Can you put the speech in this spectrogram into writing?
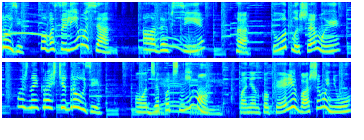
Друзі, повеселімося. А де всі? Ха, тут лише ми. Ми ж найкращі друзі. Отже, почнімо. Панянко Керрі, ваше меню.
